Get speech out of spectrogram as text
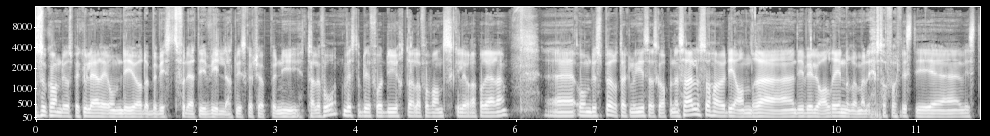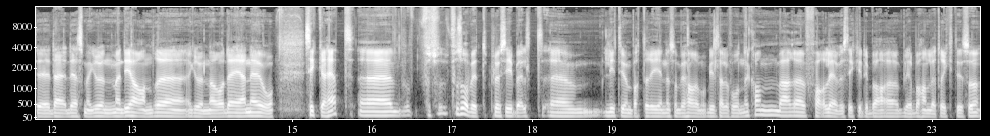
Så kan du jo spekulere i om de gjør det bevisst fordi at de vil at vi skal kjøpe ny telefon, hvis det blir for dyrt eller for vanskelig å reparere. Eh, om du spør teknologiselskapene selv, så har jo de andre De vil jo aldri innrømme det i så fall hvis, de, hvis det er det som er grunnen, men de har andre grunner. og Det ene er jo sikkerhet. For så vidt plausibelt. Litium batteriene som vi har i mobiltelefonene, kan være farlige hvis ikke de blir behandlet riktig. Så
